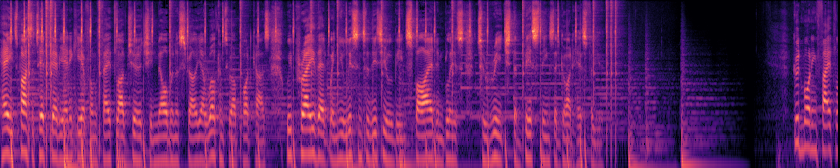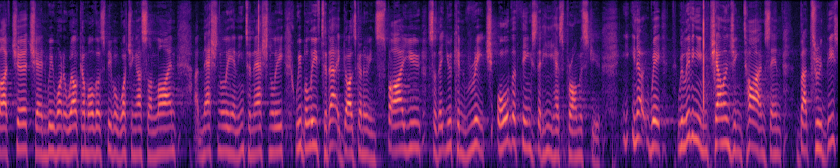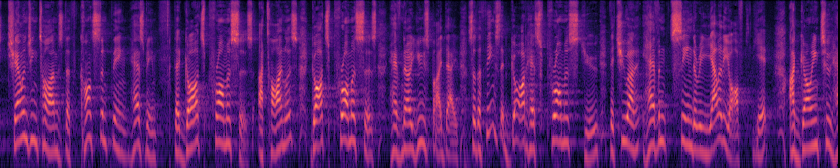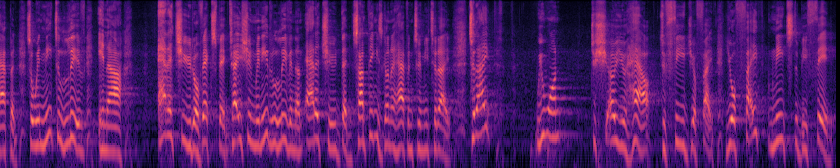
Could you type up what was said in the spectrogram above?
Hey, it's Pastor Ted Fabianic here from Faith Life Church in Melbourne, Australia. Welcome to our podcast. We pray that when you listen to this, you'll be inspired and blessed to reach the best things that God has for you. Good morning, Faith Life Church, and we want to welcome all those people watching us online, uh, nationally and internationally. We believe today God's going to inspire you so that you can reach all the things that He has promised you. You know, we're, we're living in challenging times, and but through these challenging times, the constant thing has been that God's promises are timeless. God's promises have no use by date. So the things that God has promised you that you are, haven't seen the reality of yet are going to happen. So we need to live in our attitude of expectation. We need to live in an attitude that something is going to happen to me today. Today, we want to show you how to feed your faith. Your faith needs to be fed.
